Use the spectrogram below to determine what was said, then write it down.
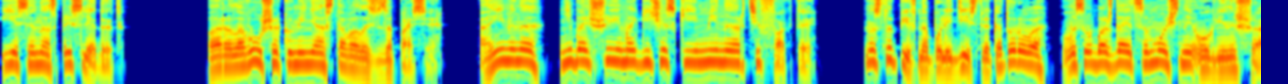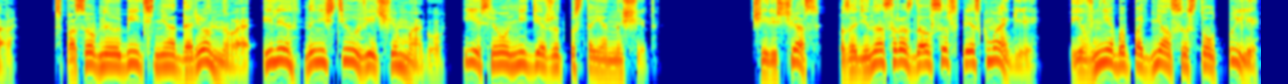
если нас преследуют. Пара ловушек у меня оставалась в запасе, а именно небольшие магические мины-артефакты, наступив на поле действия которого высвобождается мощный огненный шар, способный убить неодаренного или нанести увечье магу, если он не держит постоянный щит. Через час позади нас раздался всплеск магии, и в небо поднялся стол пыли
